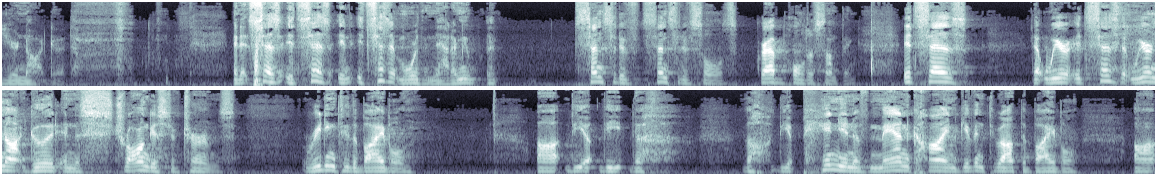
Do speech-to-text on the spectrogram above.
you're not good. and it says, it, says, it says it more than that. I mean, uh, sensitive, sensitive souls, grab hold of something. It says that we're, it says that we're not good in the strongest of terms. Reading through the Bible, uh, the, the, the, the, the opinion of mankind given throughout the Bible uh,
